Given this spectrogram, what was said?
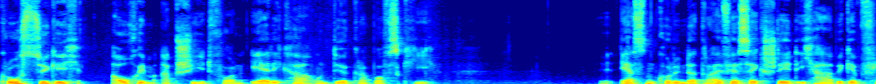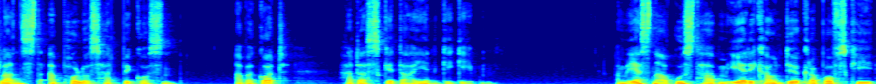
Großzügig auch im Abschied von Erika und Dirk Grabowski. In 1. Korinther 3, Vers 6 steht, ich habe gepflanzt, Apollos hat begossen, aber Gott hat das Gedeihen gegeben. Am 1. August haben Erika und Dirk Grabowski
